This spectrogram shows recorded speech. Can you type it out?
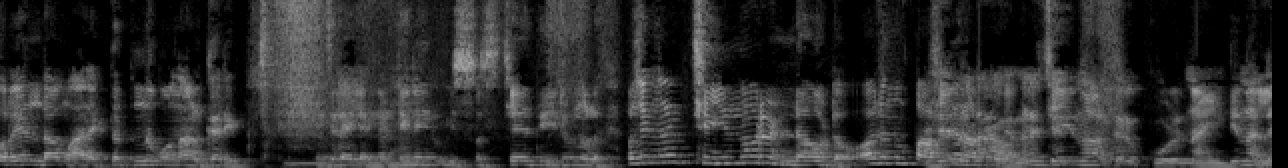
കുറെ ഉണ്ടാവും. ആ രക്തത്തിൽ നിന്ന് പോകുന്ന ആൾക്കാർ മനസ്സിലായില്ല? എങ്ങനത്തെ വിശ്വസിച്ചേ തീരുന്നുള്ളത് പക്ഷെ ഇങ്ങനെ ചെയ്യുന്നവരുണ്ടാവും കേട്ടോ അവരൊന്നും പറഞ്ഞു അങ്ങനെ ചെയ്യുന്ന ആൾക്കാർ അല്ല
